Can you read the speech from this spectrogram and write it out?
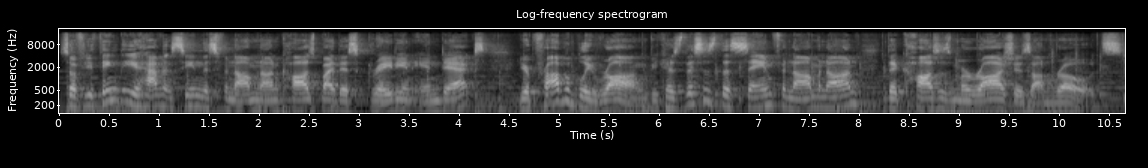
So if you think that you haven't seen this phenomenon caused by this gradient index, you're probably wrong because this is the same phenomenon that causes mirages on roads.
